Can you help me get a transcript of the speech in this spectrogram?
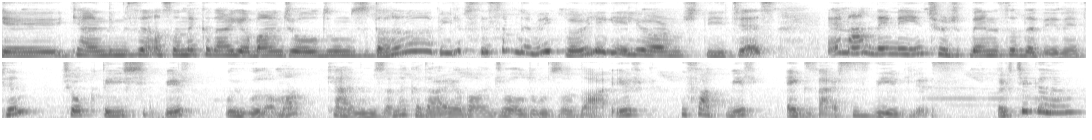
e, kendimize aslında ne kadar yabancı olduğumuzu da "Aa, benim sesim demek böyle geliyormuş diyeceğiz. Hemen deneyin çocuklarınıza da denetin. Çok değişik bir uygulama. Kendimize ne kadar yabancı olduğumuza dair ufak bir egzersiz diyebiliriz. Hoşçakalın.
